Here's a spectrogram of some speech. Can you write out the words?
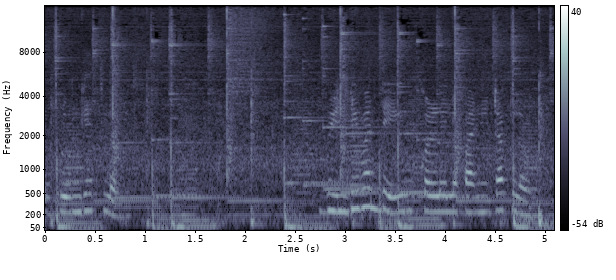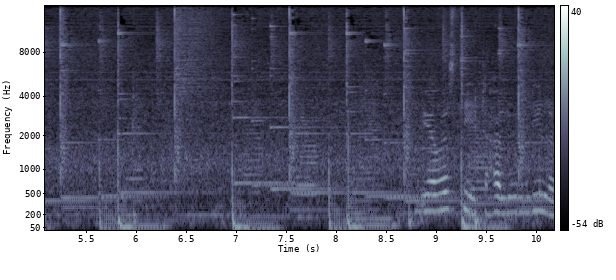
उकळून घेतलं. भेंडीमध्ये उकळलेलं पाणी टाकलं. व्यवस्थित हलवून दिलं.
